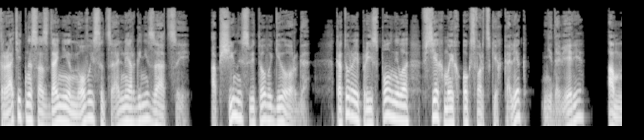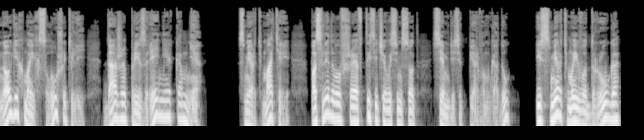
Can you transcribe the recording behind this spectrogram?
тратить на создание новой социальной организации – общины Святого Георга, которая преисполнила всех моих оксфордских коллег недоверие, а многих моих слушателей даже презрение ко мне. Смерть матери, последовавшая в 1871 году, и смерть моего друга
